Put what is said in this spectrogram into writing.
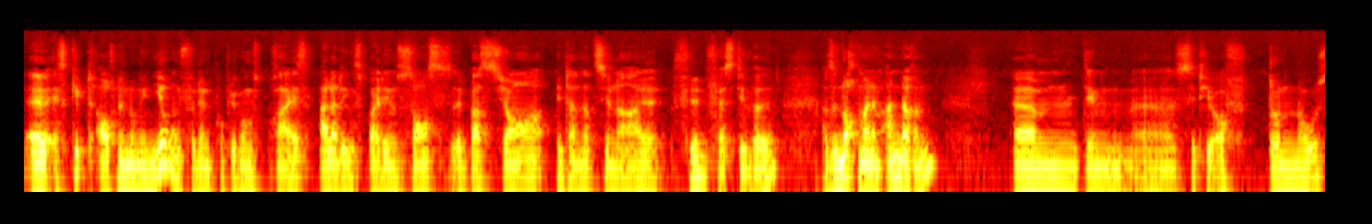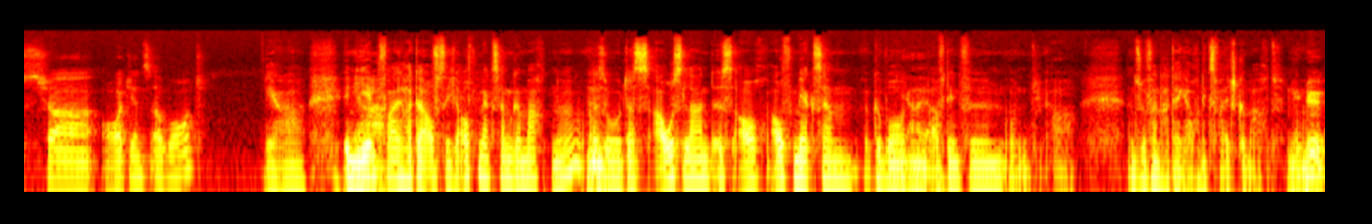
Äh, es gibt auch eine Nominierung für den Publikumspreis, allerdings bei dem Saint-Sébastien International Filmfestival, also nochmal einem anderen, ähm, dem äh, City of Donostia Audience Award. Ja, in ja. jedem Fall hat er auf sich aufmerksam gemacht, ne? Hm. Also das Ausland ist auch aufmerksam geworden ja, ja. auf den Film und ja, insofern hat er ja auch nichts falsch gemacht. Nee, ne? nö,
